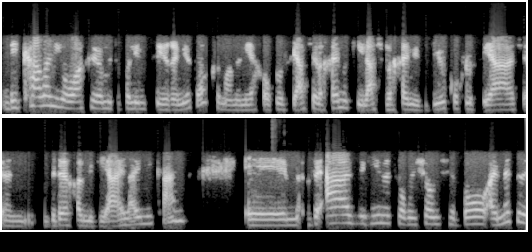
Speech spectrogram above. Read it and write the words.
בעיקר אני רואה כיום מטופלים צעירים יותר, כלומר נניח האוכלוסייה שלכם, הקהילה שלכם היא בדיוק אוכלוסייה שאני בדרך כלל מגיעה אליי מכאן. אמ, ואז מגיעים לתור ראשון שבו, האמת זה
